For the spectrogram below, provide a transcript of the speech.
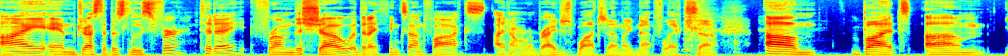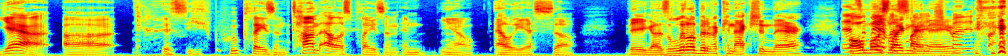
I am dressed up as Lucifer today from the show that I think's on Fox. I don't remember. I just watched it on like Netflix. So, um, but um, yeah, uh, he, who plays him? Tom Ellis plays him, and you know Elias. So there you go. There's a little bit of a connection there. It's Almost like a my name. but it's fine.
